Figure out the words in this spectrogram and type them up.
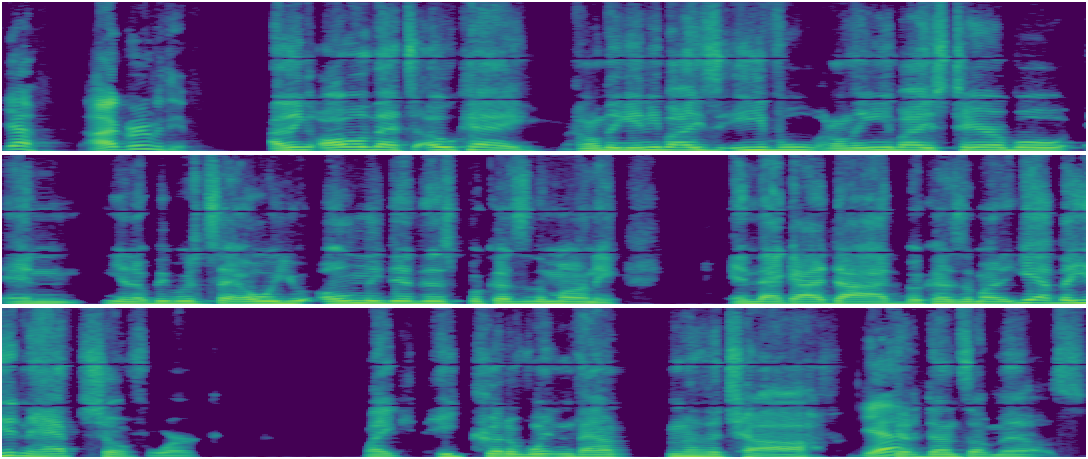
Yeah, I agree with you. I think all of that's okay. I don't think anybody's evil. I don't think anybody's terrible. And you know, people would say, "Oh, you only did this because of the money," and that guy died because of money. Yeah, but he didn't have to show up for work. Like he could have went and found another job. Yeah, could have done something else.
